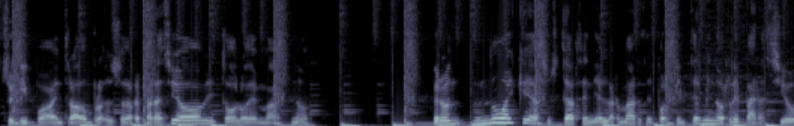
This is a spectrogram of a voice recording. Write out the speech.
Su equipo ha entrado en un proceso de reparación y todo lo demás, ¿no? Pero no hay que asustarse ni alarmarse porque el término reparación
